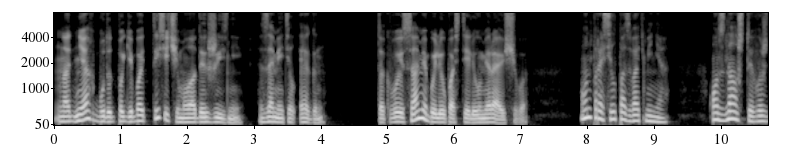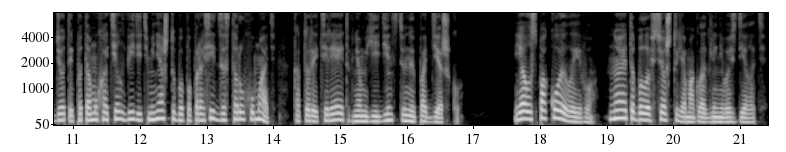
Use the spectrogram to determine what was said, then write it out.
«На днях будут погибать тысячи молодых жизней», — заметил Эгон. «Так вы сами были у постели умирающего?» Он просил позвать меня. Он знал, что его ждет, и потому хотел видеть меня, чтобы попросить за старуху-мать, которая теряет в нем единственную поддержку. Я успокоила его, но это было все, что я могла для него сделать.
